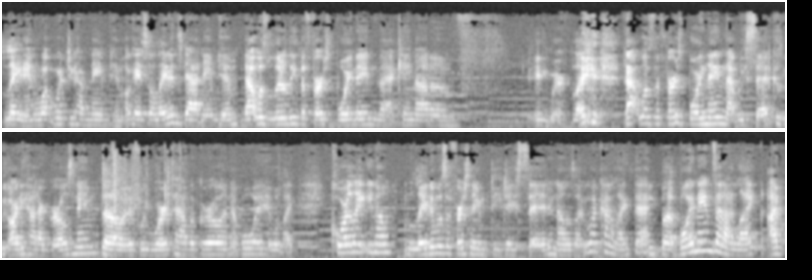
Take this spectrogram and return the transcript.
Layden, what would you have named him? Okay, so Layden's dad named him. That was literally the first boy name that came out of anywhere. Like that was the first boy name that we said because we already had our girl's name. So if we were to have a girl and a boy it would like correlate you know? Layden was the first name DJ said and I was like oh I kind of like that. But boy names that I like I've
